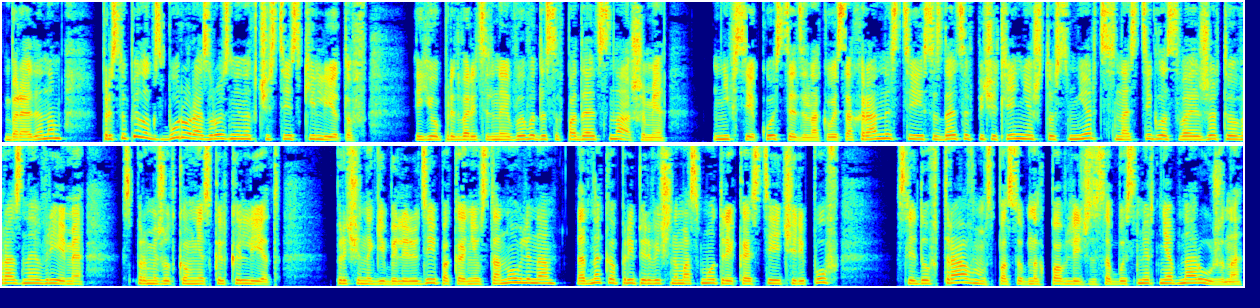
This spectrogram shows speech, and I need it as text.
Брэденом, приступила к сбору разрозненных частей скелетов. Ее предварительные выводы совпадают с нашими. Не все кости одинаковой сохранности, и создается впечатление, что смерть настигла своей жертвы в разное время, с промежутком в несколько лет – Причина гибели людей пока не установлена, однако при первичном осмотре костей и черепов следов травм, способных повлечь за собой смерть, не обнаружено.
